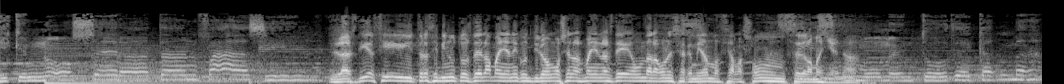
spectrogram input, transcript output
y que no será tan fácil. Las 10 y 13 minutos de la mañana y continuamos en las mañanas de Onda Aragonesa caminando hacia las 11 de la mañana. Un momento de calma.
